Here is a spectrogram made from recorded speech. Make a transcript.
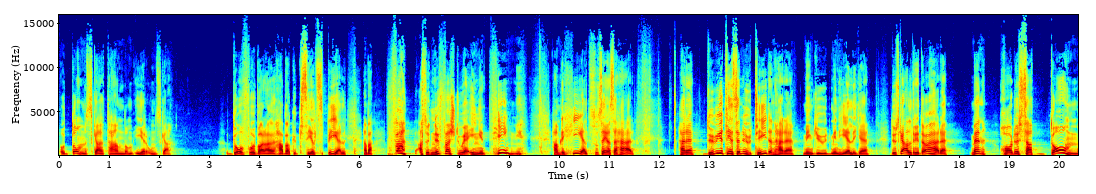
och de ska ta hand om er ondska. Då får bara Habakuk helt spel. Han bara, va? Alltså nu förstår jag ingenting. Han blir helt, så säger han så här. Herre, du är ju till sen urtiden Herre, min Gud, min helige. Du ska aldrig dö Herre. Men har du satt dem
